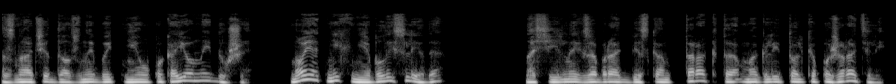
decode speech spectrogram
Значит, должны быть неупокоенные души. Но и от них не было и следа. Насильно их забрать без контракта могли только пожиратели.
